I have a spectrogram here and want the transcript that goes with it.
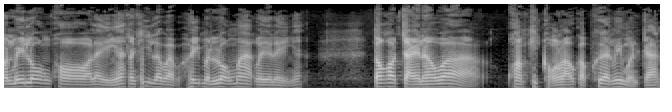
มันไม่โล่งพออะไรอย่างเงี้ย ทั้งที่เราแบบ เฮ้ย มันโล่งมากเลยอะไรอย่างเงี้ย ต้องเข้าใจนะว่า ความคิดของเรากับเพื่อนไม่เหมือนกัน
